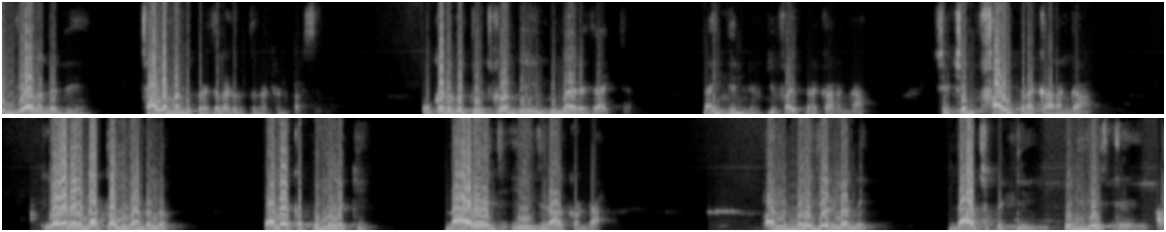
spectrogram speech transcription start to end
ఏం చేయాలనేది చాలా మంది ప్రజలు అడుగుతున్నటువంటి పరిస్థితి. ఒకటి గుర్తుంచుకోండి ఇండి marriage act nineteen fifty five ప్రకారంగా సెక్షన్ ఫైవ్ ప్రకారంగా ఎవరైనా తల్లిదండ్రులు వాళ్ళ యొక్క పిల్లలకి మ్యారేజ్ ఏజ్ రాకుండా వాళ్ళు మేజర్లని దాచిపెట్టి పెళ్ళి చేస్తే ఆ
